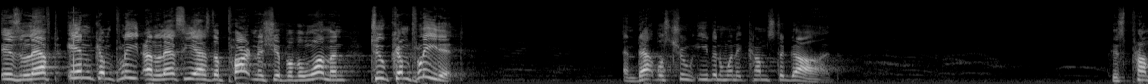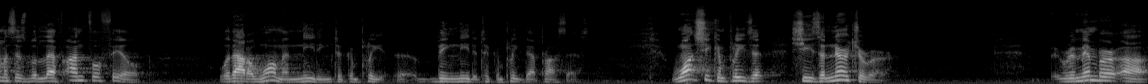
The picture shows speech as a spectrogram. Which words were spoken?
is left incomplete unless he has the partnership of a woman to complete it. And that was true even when it comes to God. His promises were left unfulfilled without a woman needing to complete, uh, being needed to complete that process. Once she completes it, she's a nurturer. Remember, uh,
